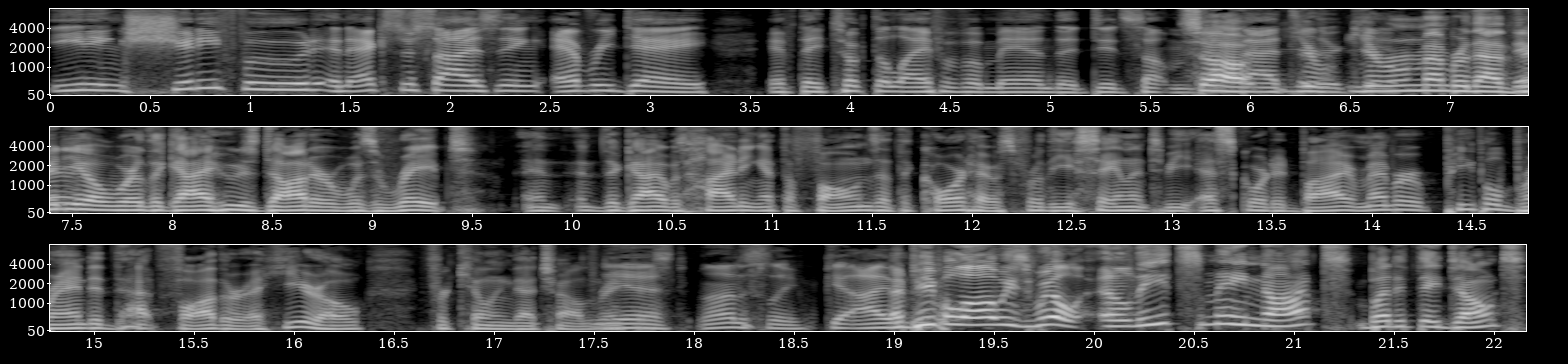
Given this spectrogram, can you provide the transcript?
eating shitty food and exercising every day if they took the life of a man that did something So bad to you their kid. you remember that Very- video where the guy whose daughter was raped and the guy was hiding at the phones at the courthouse for the assailant to be escorted by. Remember, people branded that father a hero for killing that child yeah, rapist. honestly, Yeah, I, And people always will. Elites may not, but if they don't,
